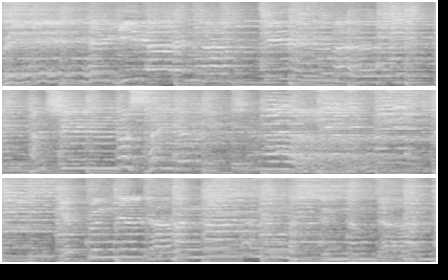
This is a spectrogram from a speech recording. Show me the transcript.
왜 이별했나 지만 당신도 살려있잖아 예쁜 여자 만나 낯선 남자 만나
